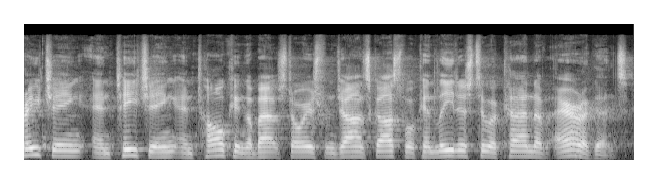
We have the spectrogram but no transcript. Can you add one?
preaching and teaching and talking about stories from John's gospel can lead us to a kind of arrogance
